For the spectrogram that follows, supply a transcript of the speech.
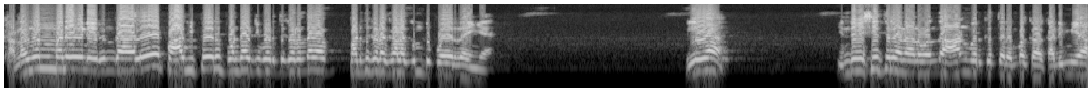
கணவன் மனைவியில் இருந்தாலே பாதி பேர் பொண்டாட்டி படுத்து கிடந்தா படுத்து கிடக்கால கும்பிட்டு போயிடுறாங்க. இல்லையா? இந்த விஷயத்துல நான் வந்து ஆண் வர்க்கத்தை ரொம்ப கடுமையா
